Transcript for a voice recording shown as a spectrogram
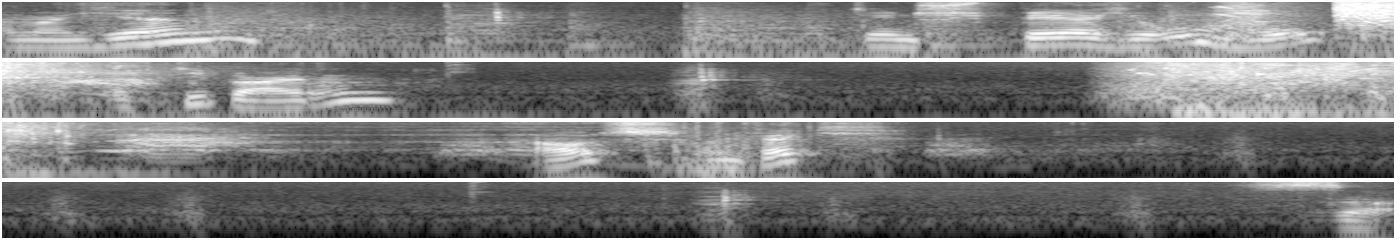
Einmal hier hin. Den Speer hier oben hoch. Auf die beiden. Autsch, und weg. So,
